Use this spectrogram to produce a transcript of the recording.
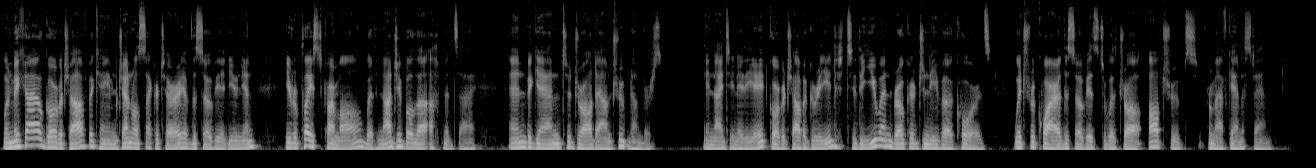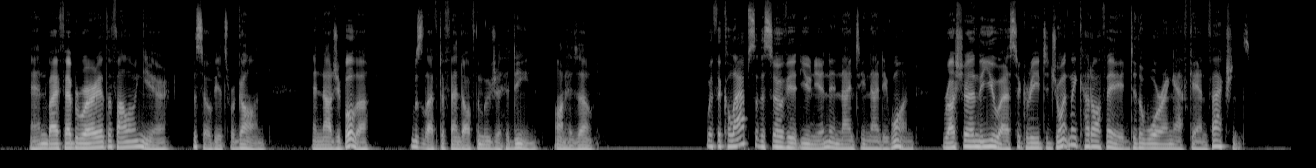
When Mikhail Gorbachev became General Secretary of the Soviet Union, he replaced Karmal with Najibullah Ahmadzai and began to draw down troop numbers. In 1988, Gorbachev agreed to the UN brokered Geneva Accords, which required the Soviets to withdraw all troops from Afghanistan. And by February of the following year, the Soviets were gone and Najibullah was left to fend off the Mujahideen on his own. With the collapse of the Soviet Union in 1991, Russia and the U.S. agreed to jointly cut off aid to the warring Afghan factions.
